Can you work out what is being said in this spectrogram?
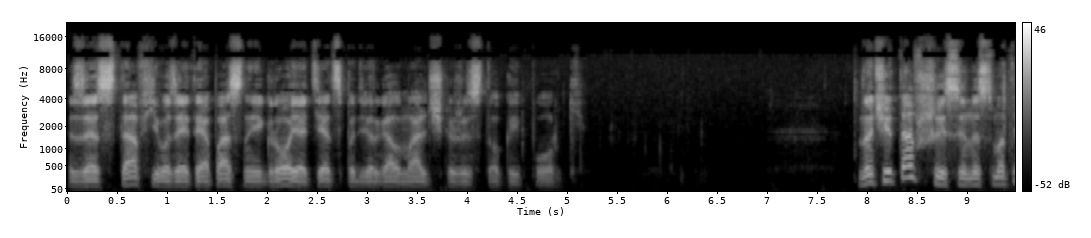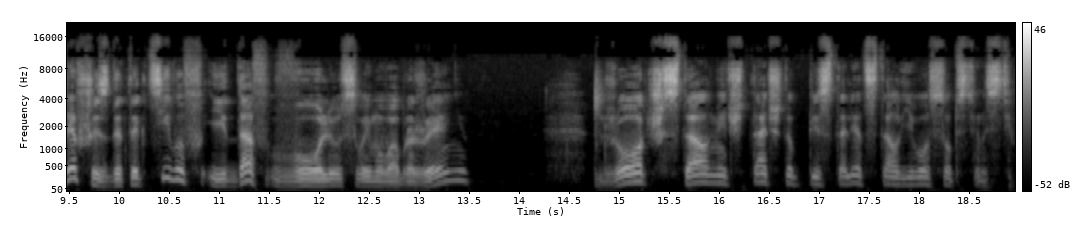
застав его за этой опасной игрой, отец подвергал мальчика жестокой порке. Начитавшись и насмотревшись детективов и дав волю своему воображению, Джордж стал мечтать, чтобы пистолет стал его собственностью.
